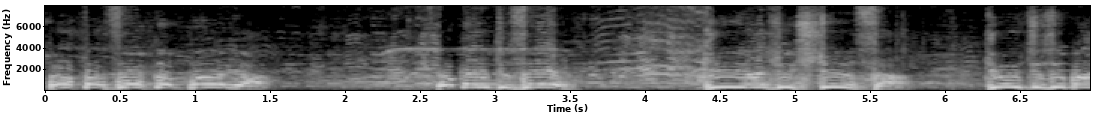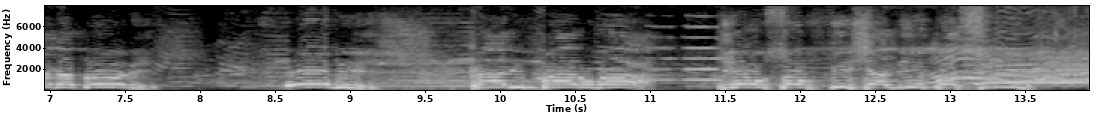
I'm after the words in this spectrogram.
para fazer campanha. Eu quero dizer que a justiça, que os desembargadores, eles carimbaram lá que eu sou ficha limpa sim.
